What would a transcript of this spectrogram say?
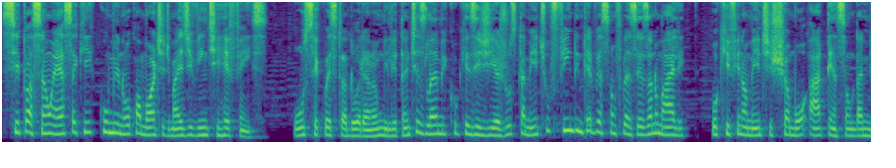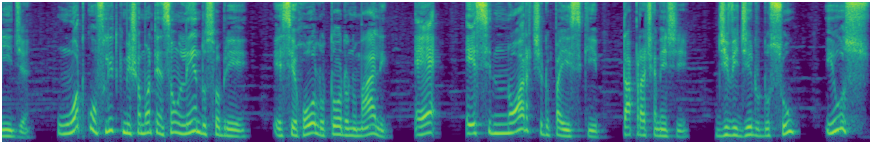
situação essa que culminou com a morte de mais de 20 reféns. O sequestrador era um militante islâmico que exigia justamente o fim da intervenção francesa no Mali, o que finalmente chamou a atenção da mídia. Um outro conflito que me chamou a atenção lendo sobre esse rolo todo no Mali é esse norte do país que está praticamente dividido do sul e os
